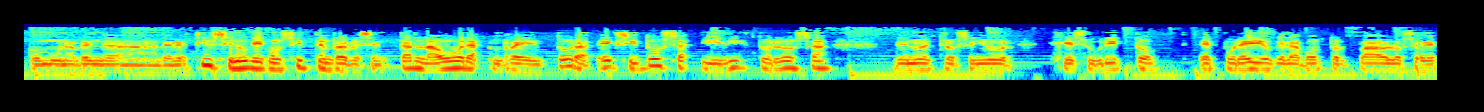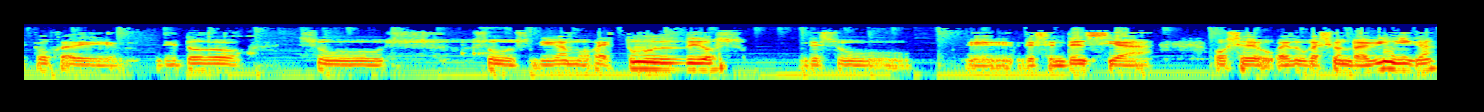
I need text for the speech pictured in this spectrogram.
como una prenda de vestir, sino que consiste en representar la obra redentora, exitosa y victoriosa de nuestro Señor Jesucristo. Es por ello que el apóstol Pablo se despoja de, de todos sus, sus, digamos, estudios, de su eh, descendencia o educación rabínica,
